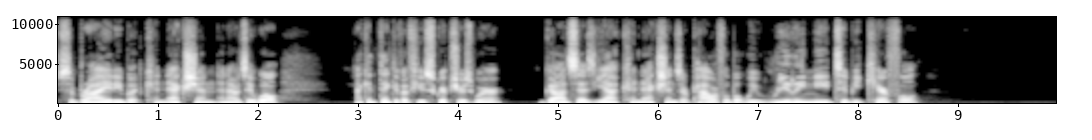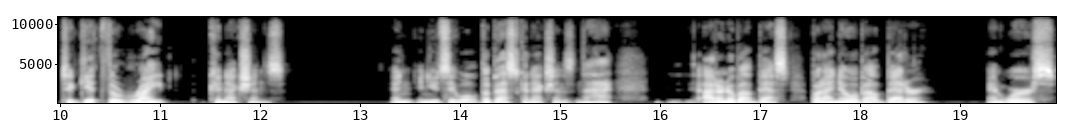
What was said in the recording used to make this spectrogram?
sobriety, but connection. And I would say, well, I can think of a few scriptures where God says, yeah, connections are powerful, but we really need to be careful to get the right connections. And, and you'd say, well, the best connections. Nah, I don't know about best, but I know about better and worse.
